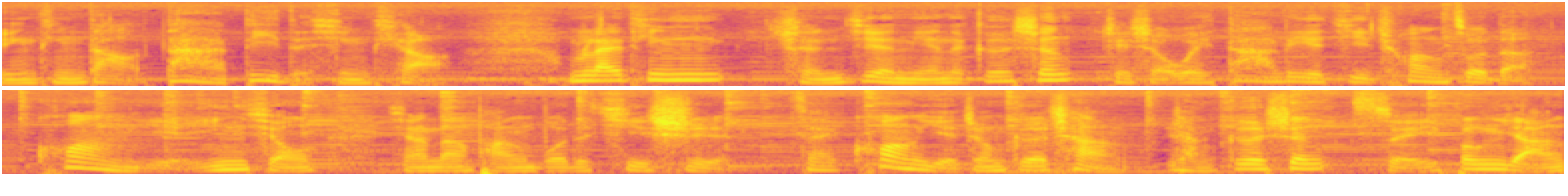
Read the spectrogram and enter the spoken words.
聆听到大地的心跳。我们来听陈建年的歌声，这首为大裂记创作的《旷野英雄》，相当磅礴的气势，在旷野中歌唱，让歌声随风扬，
